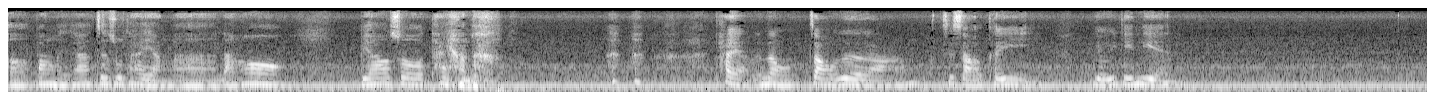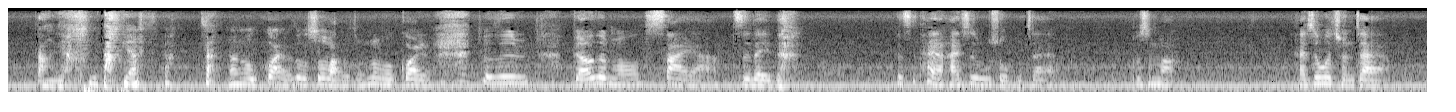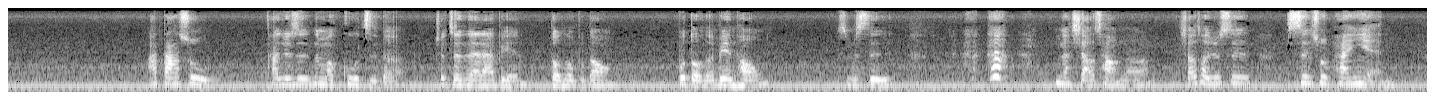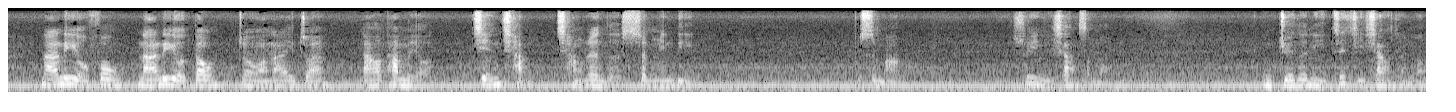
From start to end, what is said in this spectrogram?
呃帮人家遮住太阳啊，然后不要受太阳的太阳的那种燥热啊，至少可以有一点点挡阳挡阳挡阳，好怪啊！这种说法怎么那么怪呢？就是不要这么晒啊之类的。可是太阳还是无所不在啊，不是吗？还是会存在啊。啊，大树它就是那么固执的，就站在那边，动都不动，不懂得变通，是不是？那小草呢？小草就是四处攀岩，哪里有缝，哪里有洞，就往哪里钻。然后它们有坚强、强韧的生命力，不是吗？所以你像什么？你觉得你自己像什么？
